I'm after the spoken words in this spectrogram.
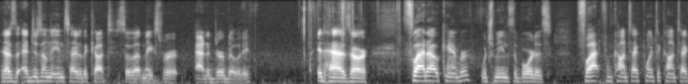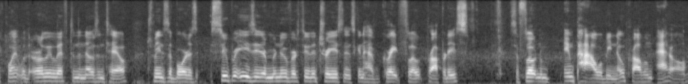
it has the edges on the inside of the cut, so that makes for added durability. It has our flat out camber, which means the board is flat from contact point to contact point with early lift in the nose and tail, which means the board is super easy to maneuver through the trees and it's going to have great float properties. So floating in POW will be no problem at all.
